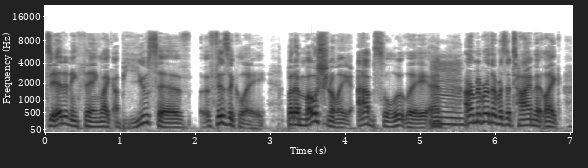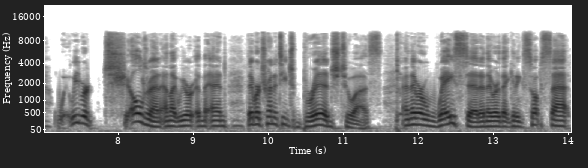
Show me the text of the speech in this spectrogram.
did anything like abusive physically, but emotionally, absolutely. And mm. I remember there was a time that like w- we were children and like we were, and they were trying to teach bridge to us, and they were wasted, and they were like, getting so upset.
